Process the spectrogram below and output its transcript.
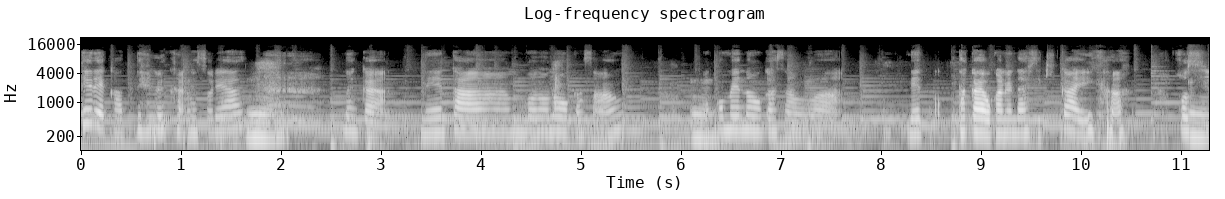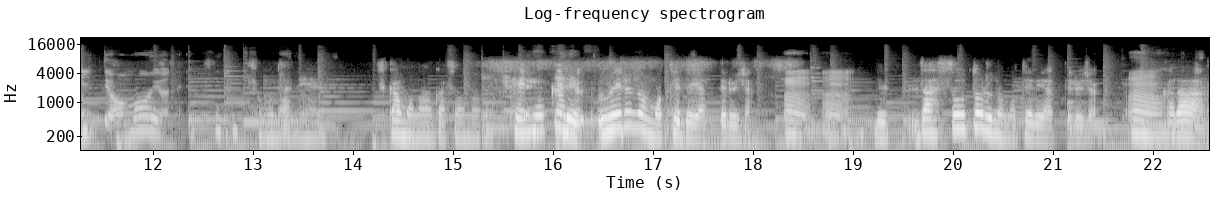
手で買ってるからそりゃうんなんかね田んぼの農家さん、うんお米農家さんはね高いお金出して機械が欲しいって思うよね。そうだね。しかもなんかその手手で植えるのも手でやってるじゃん。うんで雑草取るのも手でやってるじゃん。うん。うん。から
